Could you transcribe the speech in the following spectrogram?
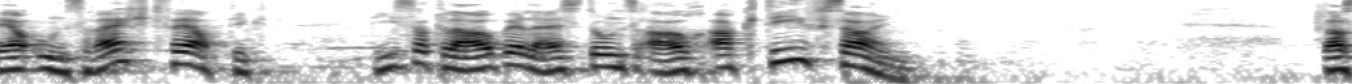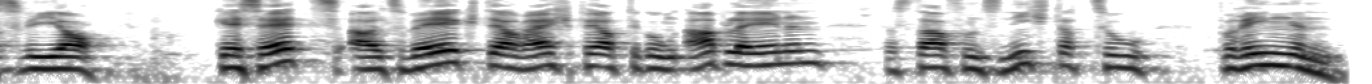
der uns rechtfertigt, dieser Glaube lässt uns auch aktiv sein. Dass wir Gesetz als Weg der Rechtfertigung ablehnen, das darf uns nicht dazu bringen,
